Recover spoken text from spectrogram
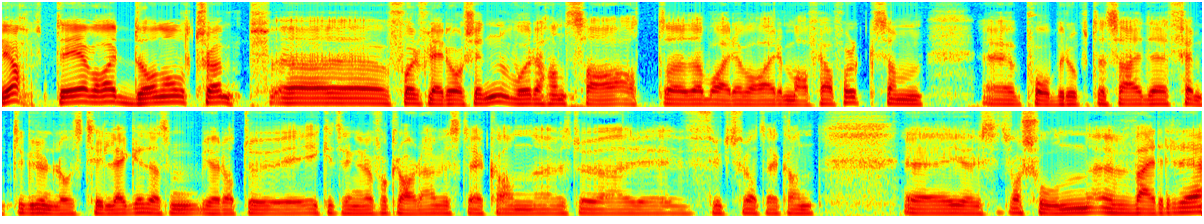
Ja, det var Donald Trump eh, for flere år siden, hvor han sa at det bare var mafiafolk som eh, påberopte seg det femte grunnlovstillegget, det som gjør at du ikke trenger å forklare deg hvis, kan, hvis du er frykt for at det kan eh, gjøre situasjonen verre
